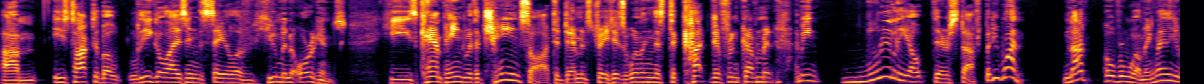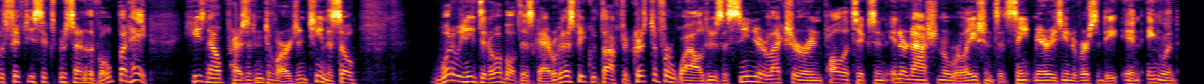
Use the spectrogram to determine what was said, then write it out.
Um, he's talked about legalizing the sale of human organs. He's campaigned with a chainsaw to demonstrate his willingness to cut different government. I mean, really out there stuff. But he won. Not overwhelmingly. I think it was 56% of the vote. But hey, he's now president of Argentina. So what do we need to know about this guy? We're going to speak with Dr. Christopher Wylde, who's a senior lecturer in politics and international relations at St. Mary's University in England.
